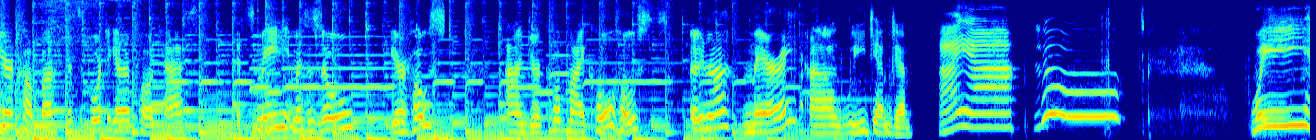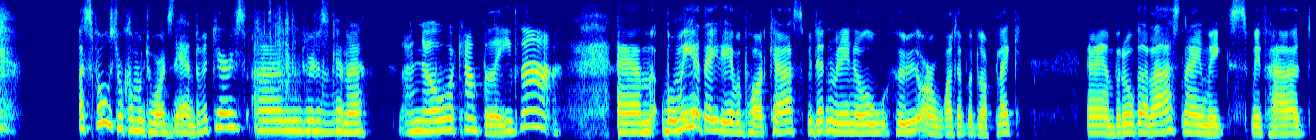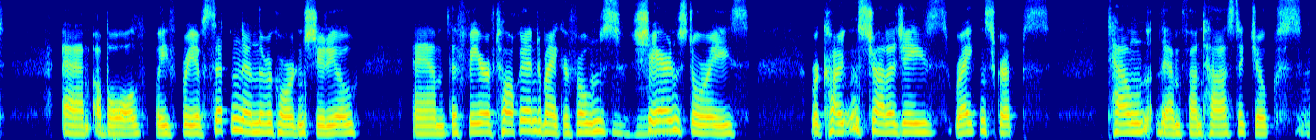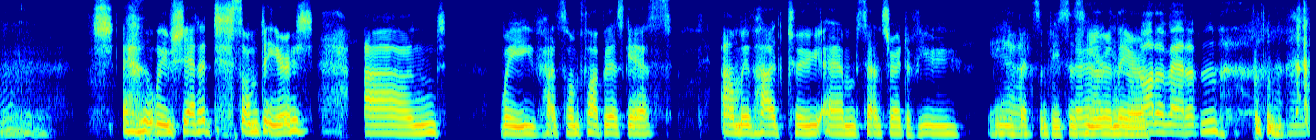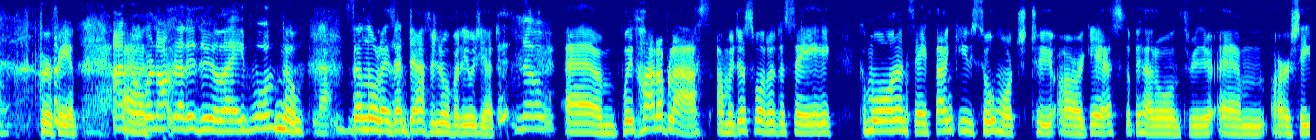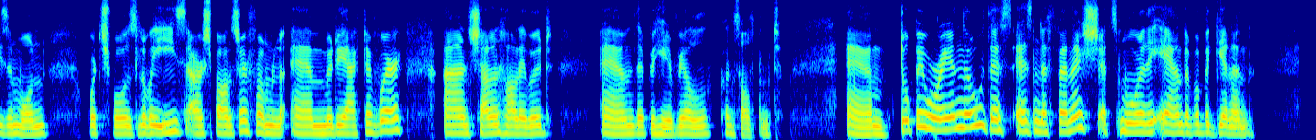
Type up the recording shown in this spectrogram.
Your Cuppa, the Support Together podcast. It's me, Mrs. O, your host, and your co- my co-hosts, Una, Mary, and we Jem Jem. Hiya. Hello. We, I suppose we're coming towards the end of it, girls, and we're just kind of. I know, I can't believe that. Um, when we had the idea of a podcast, we didn't really know who or what it would look like. Um, but over the last nine weeks, we've had um, a ball. We've brave sitting in the recording studio, um, the fear of talking into microphones, sharing stories, recounting strategies, writing scripts, telling them fantastic jokes. Sh- we've shedded some tears, and we've had some fabulous guests, and we've had to um, censor out a few Yeah. bits and pieces There here and there. A lot of editing. Poor Fane. I know Uh, we're not ready to do a live one. No, still no lies, and definitely no videos yet. No. Um, we've had a blast, and we just wanted to say, come on and say thank you so much to our guests that we had on through um our season one, which was Louise, our sponsor from um, Moody Activewear, and Shannon Hollywood, um, the behavioural consultant. Um, don't be worrying though, this isn't a finish; it's more the end of a beginning.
